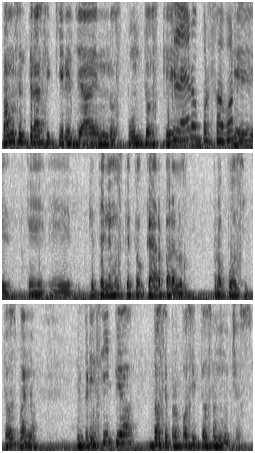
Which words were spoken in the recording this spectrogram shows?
Vamos a entrar, si quieres, ya en los puntos que, Claro, por favor. que, que, eh, que tenemos que tocar para los propósitos. Bueno, en principio, 12 propósitos son muchos.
